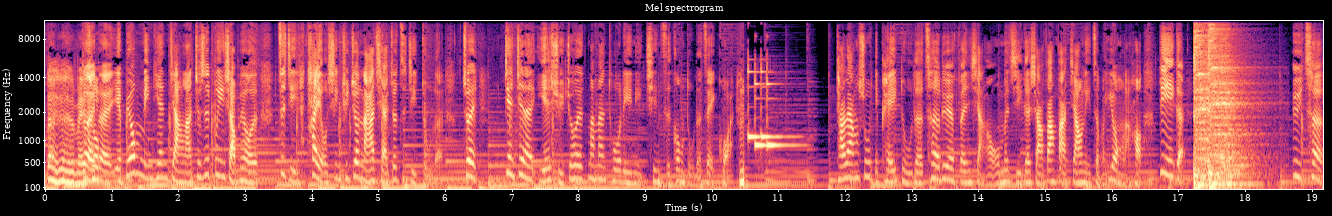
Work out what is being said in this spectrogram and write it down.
对对对，没错。对对，也不用明天讲了，就是不一定小朋友自己太有兴趣就拿起来就自己读了，所以渐渐的也许就会慢慢脱离你亲子共读的这一块。嗯、桥梁书你陪读的策略分享哦，我们几个小方法教你怎么用了哈。第一个，预测。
